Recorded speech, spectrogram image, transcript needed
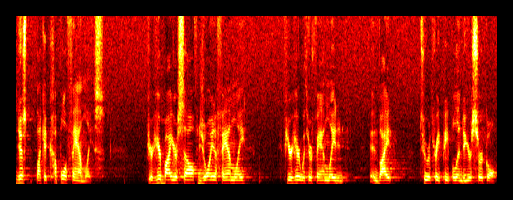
Just like a couple of families. If you're here by yourself, join a family. If you're here with your family, invite two or three people into your circle.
